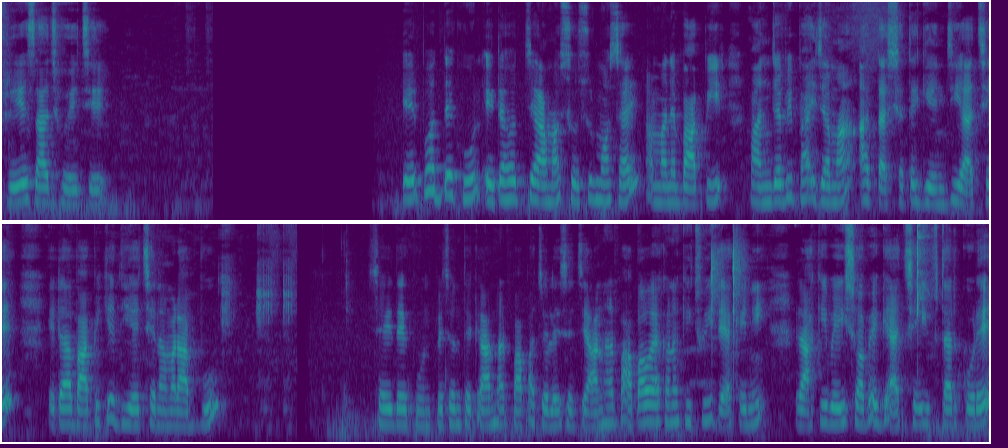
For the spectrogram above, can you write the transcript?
ড্রেস আজ হয়েছে। এরপর দেখুন, এটা হচ্ছে আমার শ্বশুর মশাই মানে বাপির পাঞ্জাবি পায়জামা আর তার সাথে গেঞ্জি আছে। এটা বাপিকে দিয়েছেন আমার আব্বু। সেই দেখুন, পেছন থেকে আনহার পাপা চলে এসেছে। আনহার পাপাও এখনও কিছুই দেখেনি। রাকিব এই সবে গেছে ইফতার করে।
